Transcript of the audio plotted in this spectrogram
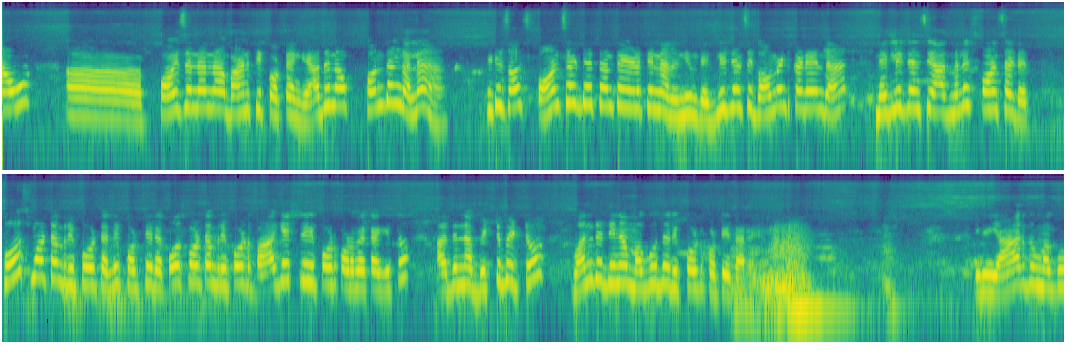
ನಾವು ಪಾಯ್ಸನನ್ನು ಬಾಣತಿ ಕೊಟ್ಟಂಗೆ, ಅದು ನಾವು ಕೊಂದಂಗಲ್ಲ? It is all sponsored death ಅಂತ ಹೇಳ್ತೀನಿ ನಾನು. ನೀವು ನೆಗ್ಲಿಜೆನ್ಸಿ ಗೌರ್ಮೆಂಟ್ ಕಡೆಯಿಂದ ನೆಗ್ಲಿಜೆನ್ಸಿ ಆದ್ಮೇಲೆ sponsored death post mortem report ಅಲ್ಲಿ ಕೊಟ್ಟಿದೆ post mortem report Bhagyashree report ಕೊಡಬೇಕಾಗಿತ್ತು. ಅದನ್ನ ಬಿಟ್ಟು ಬಿಟ್ಟು ಒಂದು ದಿನ ಮಗುದು ರಿಪೋರ್ಟ್ ಕೊಟ್ಟಿದ್ದಾರೆ. ಇದು ಯಾರ್ದು ಮಗು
